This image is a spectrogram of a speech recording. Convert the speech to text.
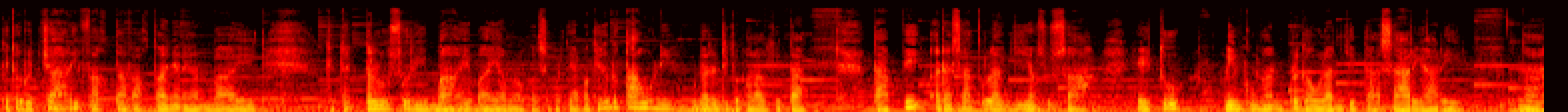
kita udah cari fakta-faktanya dengan baik. Kita telusuri bahaya-bahaya merokok seperti apa. Kita udah tahu nih udah ada di kepala kita. Tapi ada satu lagi yang susah yaitu lingkungan pergaulan kita sehari-hari. Nah,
